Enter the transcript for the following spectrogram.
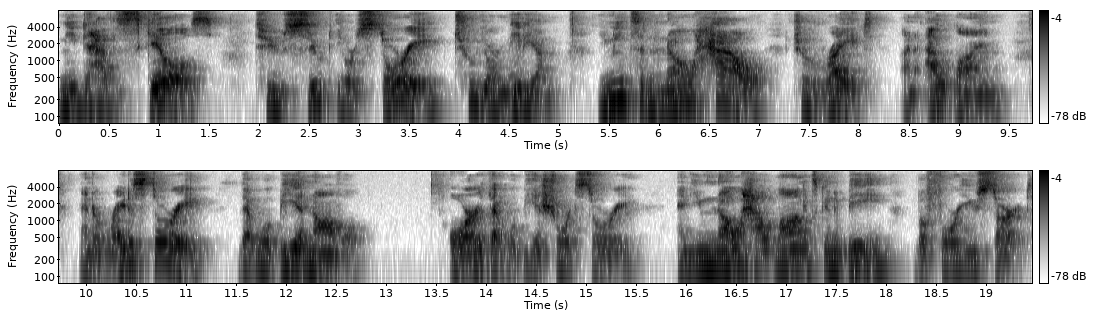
need to have the skills to suit your story to your medium. You need to know how to write an outline and to write a story that will be a novel or that will be a short story. And you know how long it's going to be before you start.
